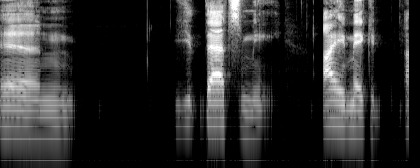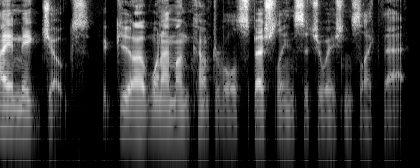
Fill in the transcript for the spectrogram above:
And that's me. I make. I make jokes uh, when I'm uncomfortable, especially in situations like that.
